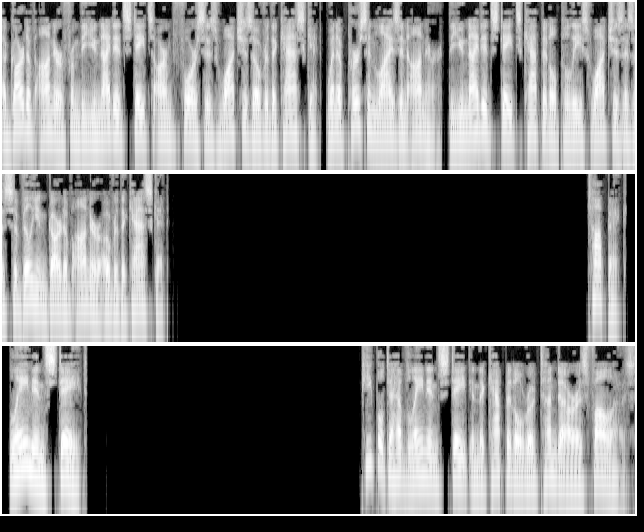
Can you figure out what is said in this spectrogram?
a guard of honor from the United States Armed Forces watches over the casket. When a person lies in honor, the United States Capitol Police watches as a civilian guard of honor over the casket. Topic: Lain in state. People to have lain in state in the Capitol Rotunda are as follows.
